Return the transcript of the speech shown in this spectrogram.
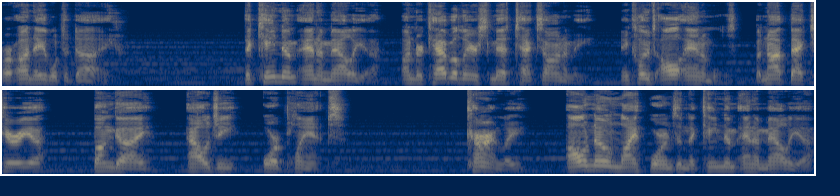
are unable to die. The kingdom Animalia, under Cavalier-Smith's taxonomy, includes all animals, but not bacteria, fungi, algae, or plants. Currently, all known lifeforms in the kingdom Animalia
